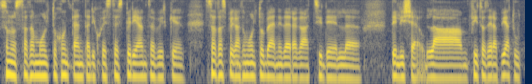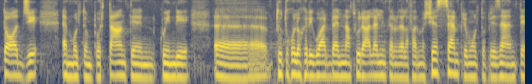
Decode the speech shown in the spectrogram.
sono stata molto contenta di questa esperienza perché è stata spiegata molto bene dai ragazzi del, del liceo. La fitoterapia tutt'oggi è molto importante, quindi eh, tutto quello che riguarda il naturale all'interno della farmacia è sempre molto presente.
